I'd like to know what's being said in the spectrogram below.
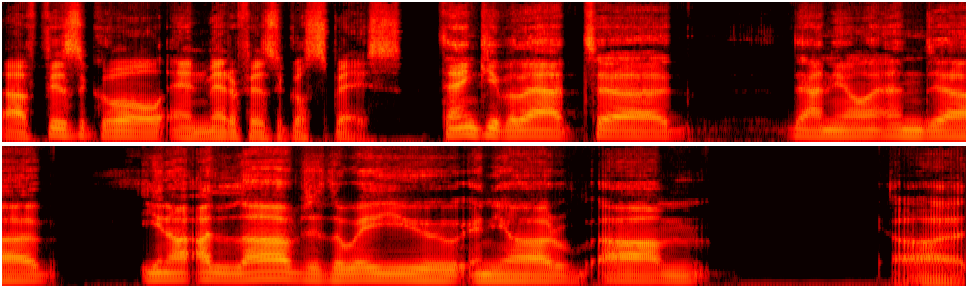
uh, physical and metaphysical space. Thank you for that, uh, Daniel. And uh, you know, I loved the way you in your um, uh,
